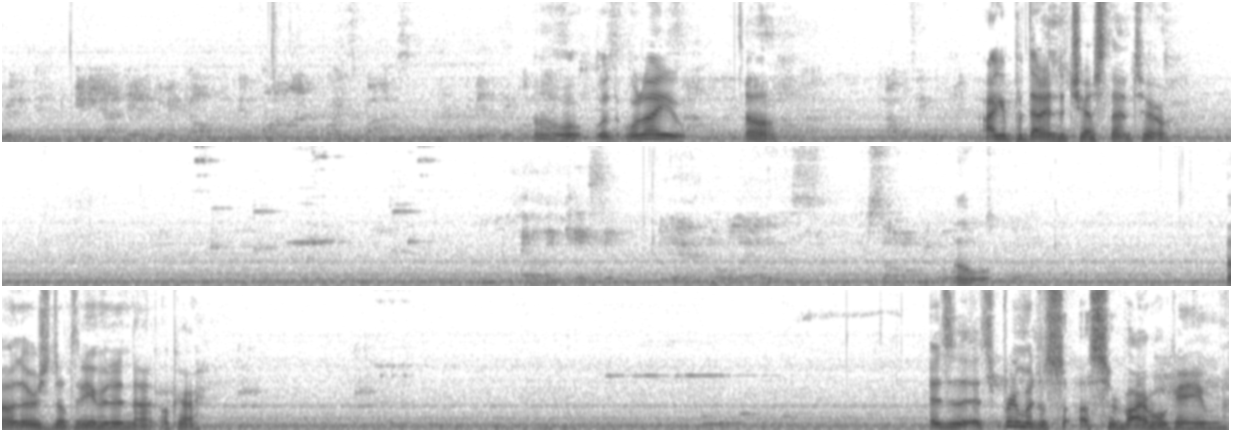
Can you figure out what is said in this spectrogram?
again. Any idea who he called? And online price wise. But then people Oh, what, what? Oh, I get I can put that in the chest then too. Eileen Casey? Yeah, no alias. Someone we know Oh. too there's nothing even in that. Okay. It's a, it's pretty much a survival game.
